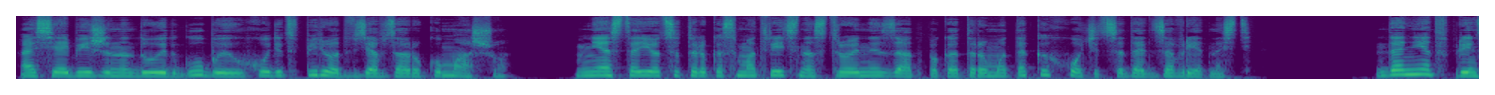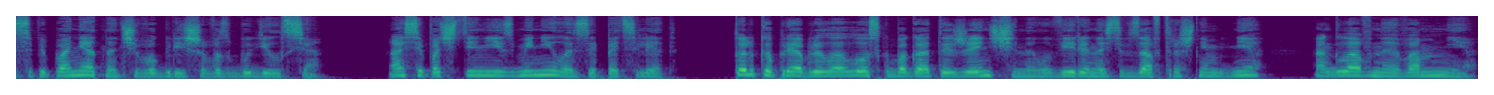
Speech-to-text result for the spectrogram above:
Ася обиженно дует губы и уходит вперед, взяв за руку Машу. Мне остается только смотреть на стройный зад, по которому так и хочется дать за вредность. Да нет, в принципе, понятно, чего Гриша возбудился. Ася почти не изменилась за пять лет. Только приобрела лоск богатой женщины, уверенность в завтрашнем дне, а главное во мне.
